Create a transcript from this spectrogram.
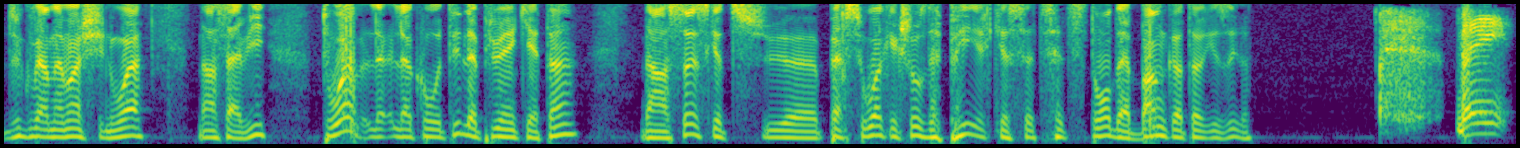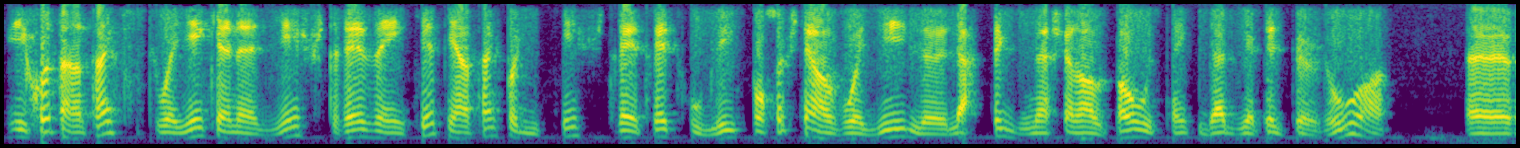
du gouvernement chinois dans sa vie. Toi, le, le côté le plus inquiétant dans ça, est-ce que tu euh, perçois quelque chose de pire que cette, cette histoire de banque autorisée? Là? Ben, écoute, en tant que citoyen canadien, je suis très inquiet, et en tant que politicien, je suis très, très troublé. C'est pour ça que je t'ai envoyé le- l'article du National Post, hein, qui date d'il y a quelques jours, euh,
